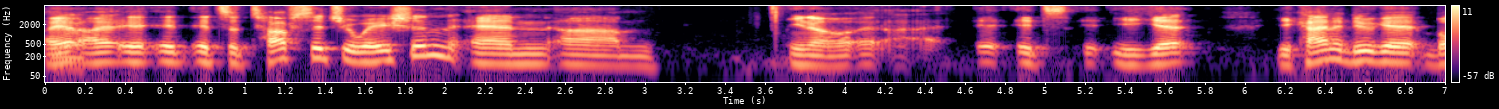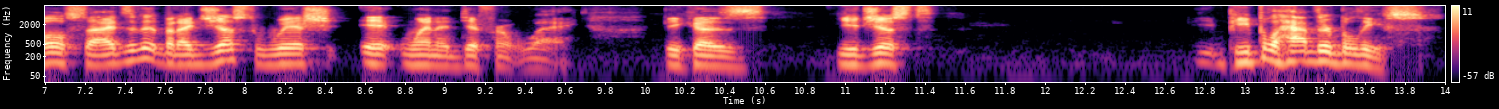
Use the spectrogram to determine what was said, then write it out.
Yeah. I, I it, it's a tough situation, and um, you know, it, it's it, you get you kind of do get both sides of it, but I just wish it went a different way because you just people have their beliefs,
